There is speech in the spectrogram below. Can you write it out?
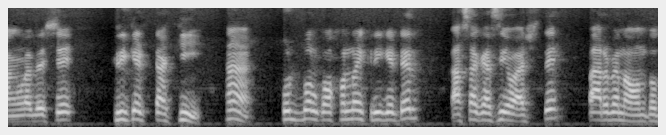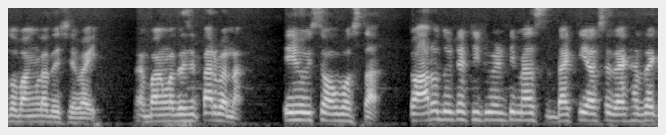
বাংলাদেশে ক্রিকেটটা কি। হ্যাঁ ফুটবল কখনোই ক্রিকেটের কাছাকাছিও আসতে পারবে না অন্তত বাংলাদেশে ভাই। হ্যাঁ, বাংলাদেশে পারবে না। এই হয়েছে অবস্থা। তো আরও দুইটা টি টোয়েন্টি ম্যাচ বাকি আছে দেখা যাক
